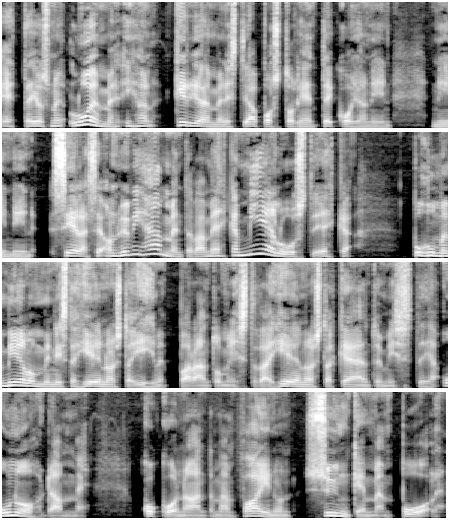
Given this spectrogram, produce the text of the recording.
että jos me luemme ihan kirjaimellisesti apostolien tekoja, niin, niin, niin siellä se on hyvin hämmentävää. Me ehkä mieluusti, ehkä puhumme mieluummin niistä hienoista ihmeparantumista tai hienoista kääntymistä ja unohdamme kokonaan tämän vainon synkemmän puolen.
